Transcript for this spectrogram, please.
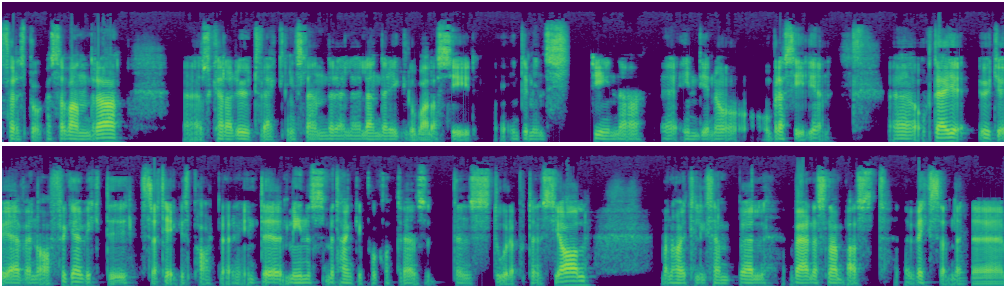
förespråkas av andra eh, så kallade utvecklingsländer eller länder i globala syd, inte minst Kina, eh, Indien och, Brasilien. Eh, och där utgör ju även Afrika en viktig strategisk partner, inte minst med tanke på kontinentens stora potential. Man har ju till exempel världens snabbast växande eh,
